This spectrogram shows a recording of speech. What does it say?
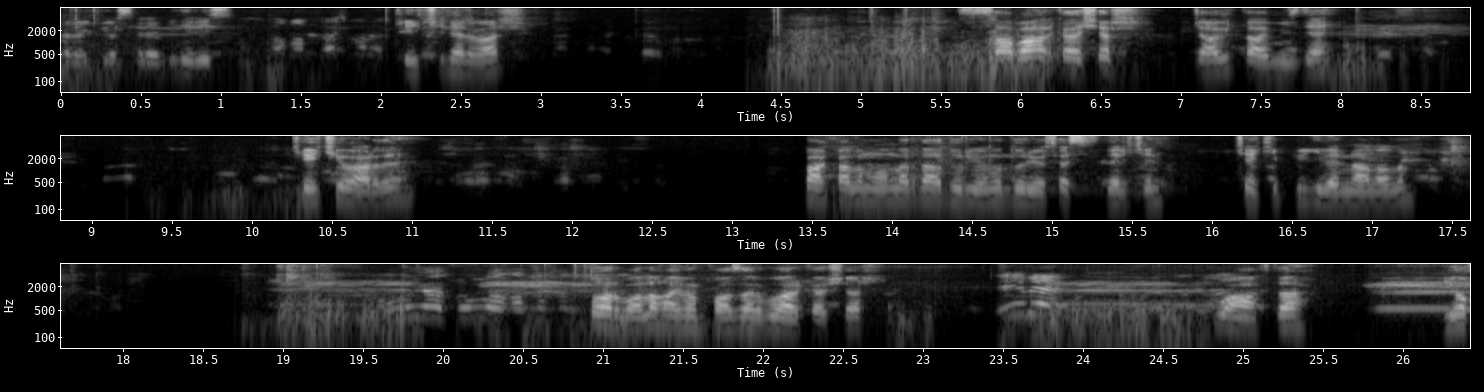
Şöyle gösterebiliriz. Keçiler var. Sabah arkadaşlar Cavit abimizde keçi vardı. Bakalım onlar daha duruyor mu? Duruyorsa sizler için çekip bilgilerini alalım. Torbalı hayvan pazarı bu arkadaşlar. Bu hafta yok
